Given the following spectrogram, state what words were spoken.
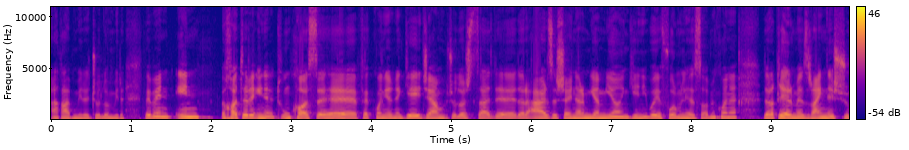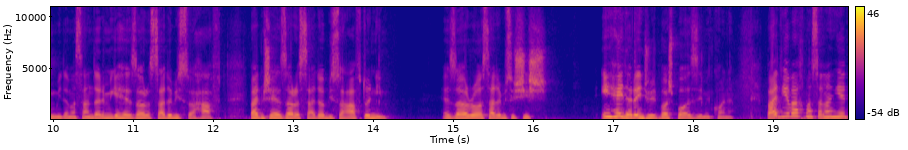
عقب میره جلو میره. ببین این به خاطر اینه تو اون کاسه فکر کن یه گیج هم جلوش زده داره ارزش اینا رو میاد میانگینی با یه فرمولی حساب می‌کنه داره قرمز رنگ نشون میده. مثلا داره میگه 1127 بعد میشه 1127 و نیم. 1126 این هی داره اینجوری باش بازی می‌کنه. بعد یه وقت مثلا یه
